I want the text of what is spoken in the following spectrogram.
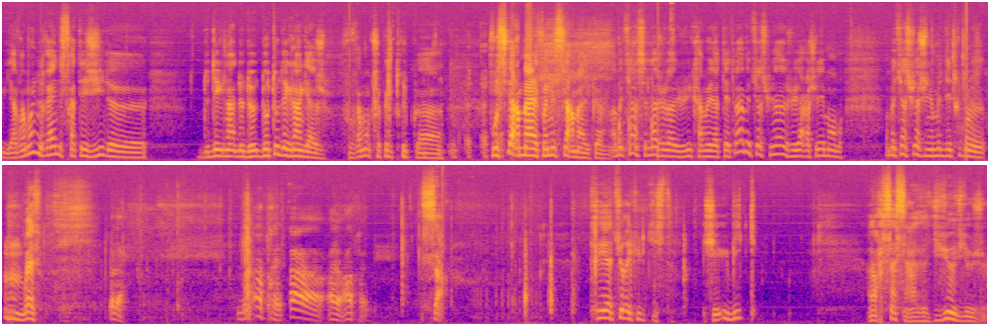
il y a vraiment une réelle stratégie de de déglin- de- de- d'auto-déglingage. faut vraiment choper le truc, quoi. faut se faire mal, faut aimer se faire mal, quoi. Ah bah tiens, celle-là, je, vais la- je vais lui cramer la tête. Ah bah tiens, celui-là, je vais lui arracher les membres. Ah bah tiens, celui-là, je vais lui mettre des trucs dans le... Bref. Voilà. Donc après, ah, alors après, ça. Créature et cultiste. Chez Ubique. Alors ça, c'est un vieux, vieux jeu.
